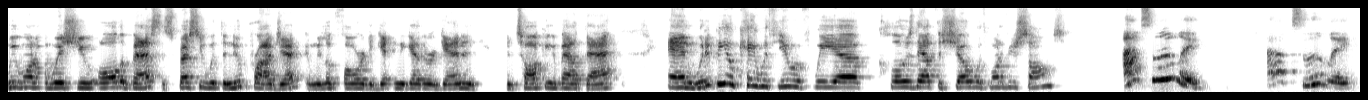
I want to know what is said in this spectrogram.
we want to wish you all the best, especially with the new project. And we look forward to getting together again and, and talking about that. And would it be okay with you if we uh, closed out the show with one of your songs? Absolutely. Absolutely.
